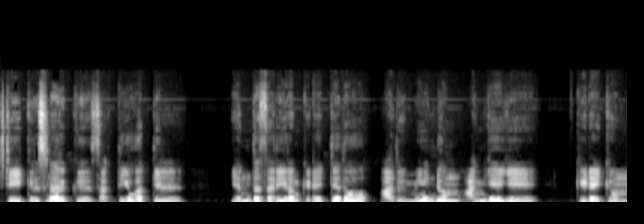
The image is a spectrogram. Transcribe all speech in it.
ஸ்ரீ கிருஷ்ணருக்கு சக்தியுகத்தில் எந்த சரீரம் கிடைத்ததோ அது மீண்டும் அங்கேயே கிடைக்கும்.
